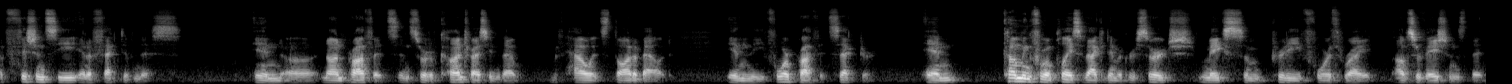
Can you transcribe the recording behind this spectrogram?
efficiency and effectiveness in uh, nonprofits and sort of contrasting that with how it's thought about in the for-profit sector. And coming from a place of academic research makes some pretty forthright observations that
